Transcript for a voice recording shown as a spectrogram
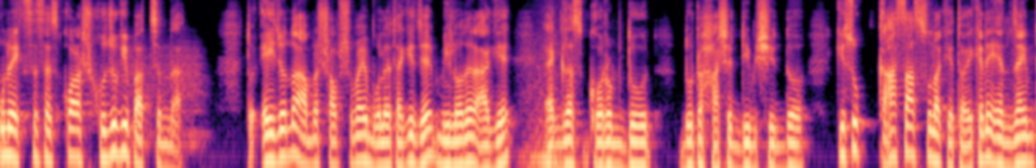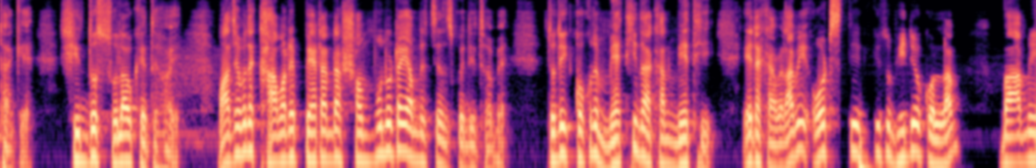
কোনো এক্সারসাইজ করার সুযোগই পাচ্ছেন না। তো এই জন্য আমরা সবসময় বলে থাকি যে মিলনের আগে এক গ্লাস গরম দুধ, দুটো হাঁসের ডিম সিদ্ধ, কিছু কাঁচা সোলা খেতে হয়। এখানে এনজাইম থাকে, সিদ্ধ সোলাও খেতে হয়। মাঝে মধ্যে খাবারের প্যাটার্নটা সম্পূর্ণটাই আপনি চেঞ্জ করে দিতে হবে। যদি কখনো মেথি না খান, মেথি, এটা খাবেন। আমি ওটস কিছু ভিডিও করলাম বা আমি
